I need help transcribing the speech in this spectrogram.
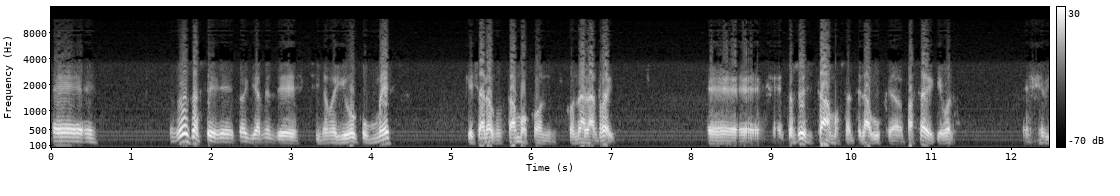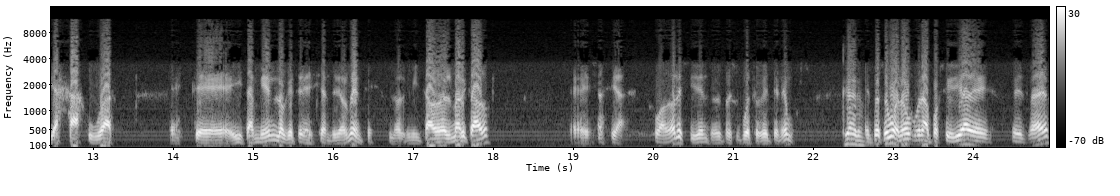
eh, nosotros hace prácticamente, si no me equivoco, un mes que ya nos contamos con, con Alan Rey. Eh, entonces estábamos ante la búsqueda. Lo que pasa es que, bueno, eh, viajar, jugar. Este, y también lo que te decía anteriormente, lo limitado del mercado, eh, ya sea jugadores y dentro del presupuesto que tenemos. Claro. Entonces, bueno, una posibilidad de, traer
